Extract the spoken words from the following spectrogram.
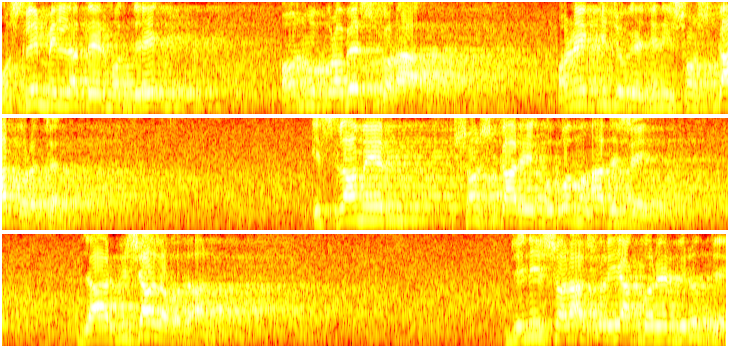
মুসলিম মিল্লাতের মধ্যে অনুপ্রবেশ করা অনেক কিছুকে যিনি সংস্কার করেছেন। ইসলামের সংস্কারে উপমহাদেশে যার বিশাল অবদান, যিনি সরাসরি আকবরের বিরুদ্ধে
